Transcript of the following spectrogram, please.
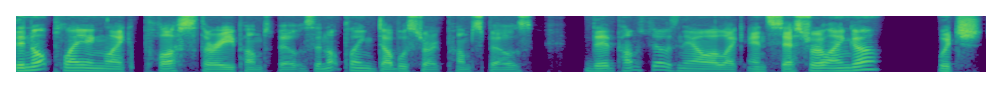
they're not playing like plus three pump spells. They're not playing double strike pump spells. Their pump spells now are like Ancestral Anger, which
